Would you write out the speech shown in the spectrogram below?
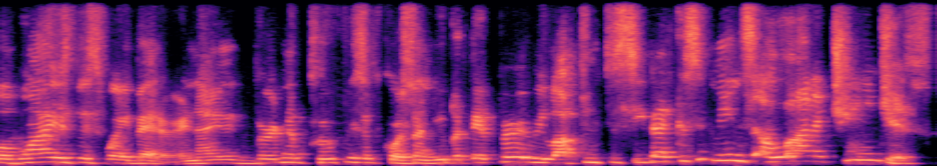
Well, why is this way better? And I, the burden of proof is, of course, on you, but they're very reluctant to see that because it means a lot of changes.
